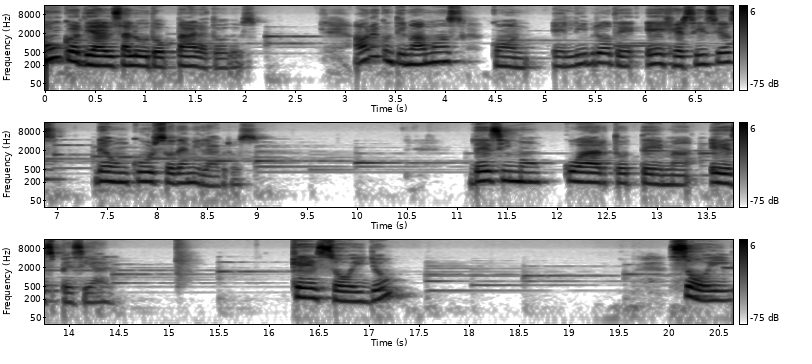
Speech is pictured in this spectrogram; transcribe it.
Un cordial saludo para todos. Ahora continuamos con el libro de ejercicios de un curso de milagros. Décimo cuarto tema especial. ¿Qué soy yo? Soy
